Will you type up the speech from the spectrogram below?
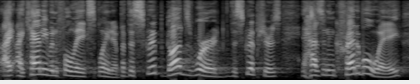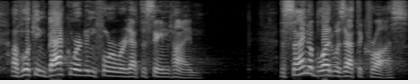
I, can't even fully explain it, but the script, God's word, the scriptures, has an incredible way of looking backward and forward at the same time. The sign of blood was at the cross.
